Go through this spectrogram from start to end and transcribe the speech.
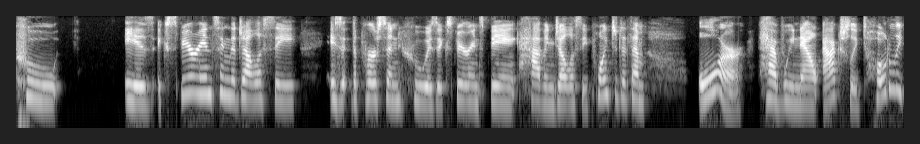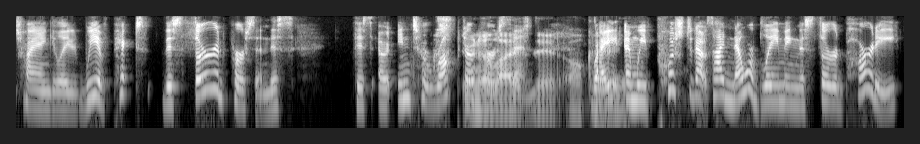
who is experiencing the jealousy? Is it the person who is experiencing being having jealousy pointed at them? Or have we now actually totally triangulated? We have picked this third person, this this uh, interrupter person, okay. right? And we pushed it outside. Now we're blaming this third party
